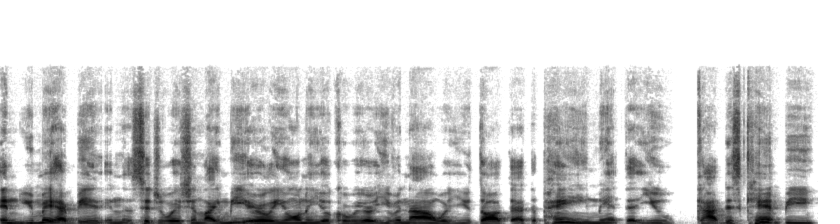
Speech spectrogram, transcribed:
and you may have been in a situation like me early on in your career, even now, where you thought that the pain meant that you God, this can't be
